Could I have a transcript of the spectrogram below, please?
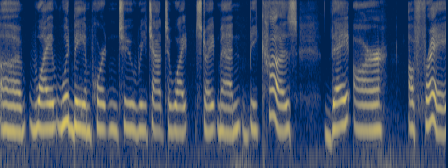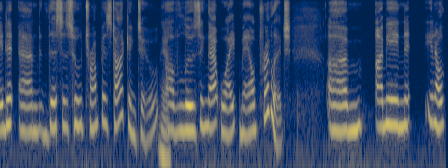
uh, why it would be important to reach out to white straight men because they are afraid, and this is who Trump is talking to, Yeah. of losing that white male privilege. Um, I mean, you know,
